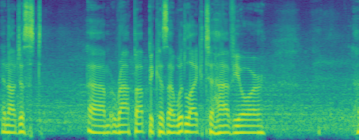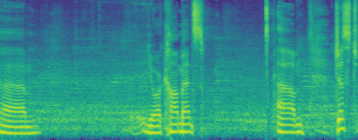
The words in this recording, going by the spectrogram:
and I'll just um, wrap up because I would like to have your um, your comments. Um, just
